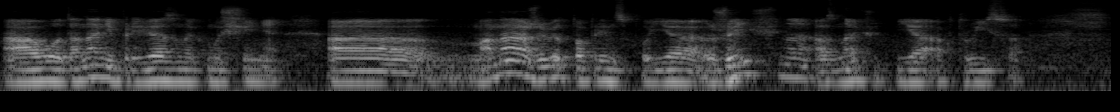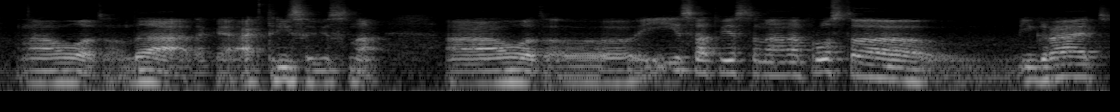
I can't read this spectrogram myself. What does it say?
а вот она не привязана к мужчине. А, она живет по принципу я женщина, а значит я актриса. А, вот, да, такая актриса весна. А, вот, э, и, соответственно, она просто играет,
